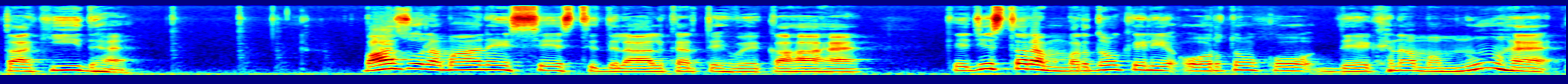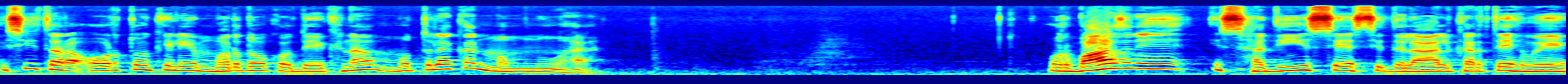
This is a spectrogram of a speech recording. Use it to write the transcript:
تاکید ہے۔ بعض علماء نے اس سے استدلال کرتے ہوئے کہا ہے کہ جس طرح مردوں کے لیے عورتوں کو دیکھنا ممنوع ہے، اسی طرح عورتوں کے لیے مردوں کو دیکھنا مطلق ممنوع ہے۔ اور بعض نے اس حدیث سے استدلال کرتے ہوئے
